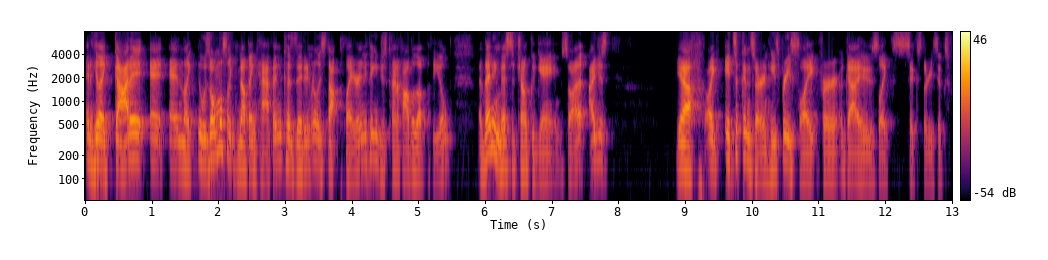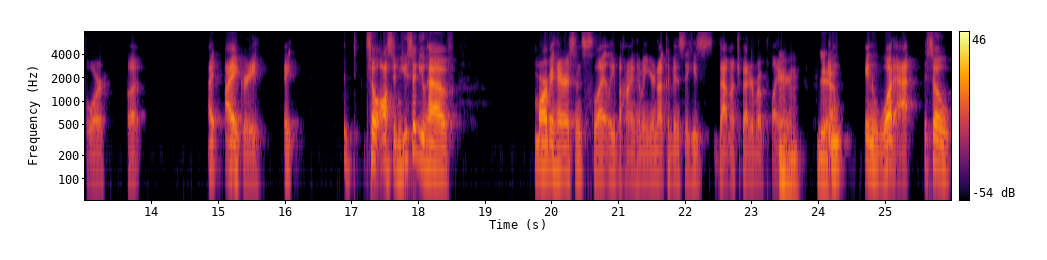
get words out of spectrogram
And he like got it, and, and like it was almost like nothing happened because they didn't really stop play or anything. He just kind of hobbled off the field, and then he missed a chunk of game. So I, I just, yeah, like it's a concern. He's pretty slight for a guy who's like six three, six four. But I, I agree. I, so Austin, you said you have Marvin Harrison slightly behind him, and you're not convinced that he's that much better of a player. Mm-hmm. Yeah. In, in what at so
